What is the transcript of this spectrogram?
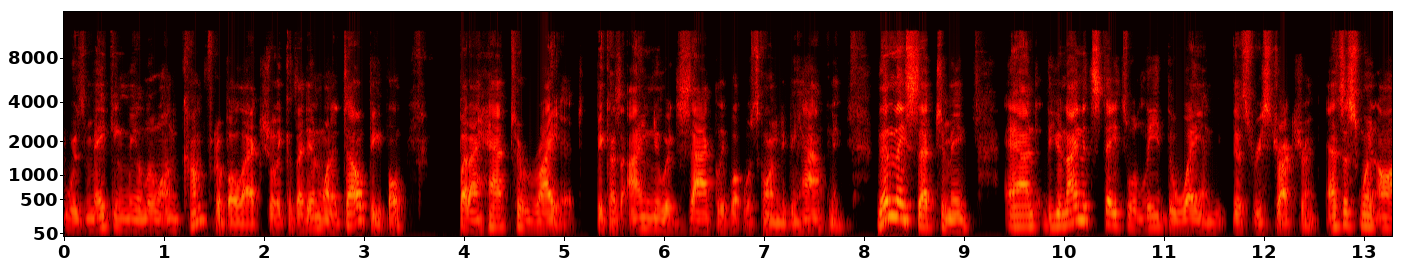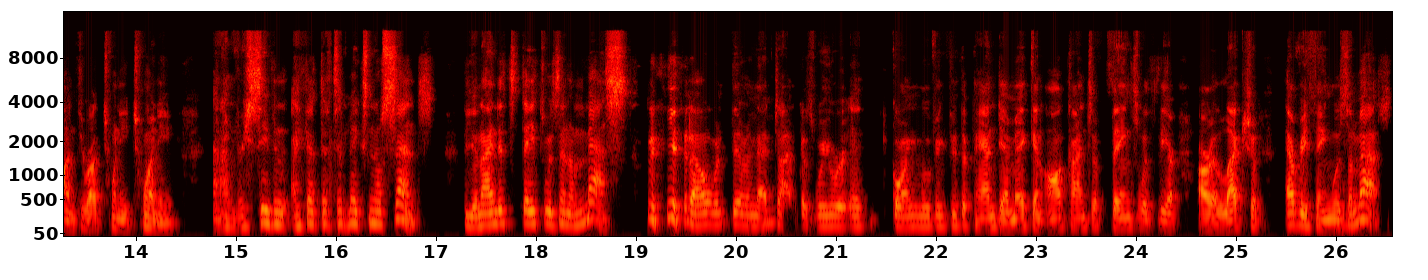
was making me a little uncomfortable actually, because I didn't want to tell people, but I had to write it because I knew exactly what was going to be happening. Then they said to me, and the United States will lead the way in this restructuring. As this went on throughout 2020, and I'm receiving, I thought that, that makes no sense. The United States was in a mess, you know, during that time because we were in, going moving through the pandemic and all kinds of things with the our election. Everything was a mess.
